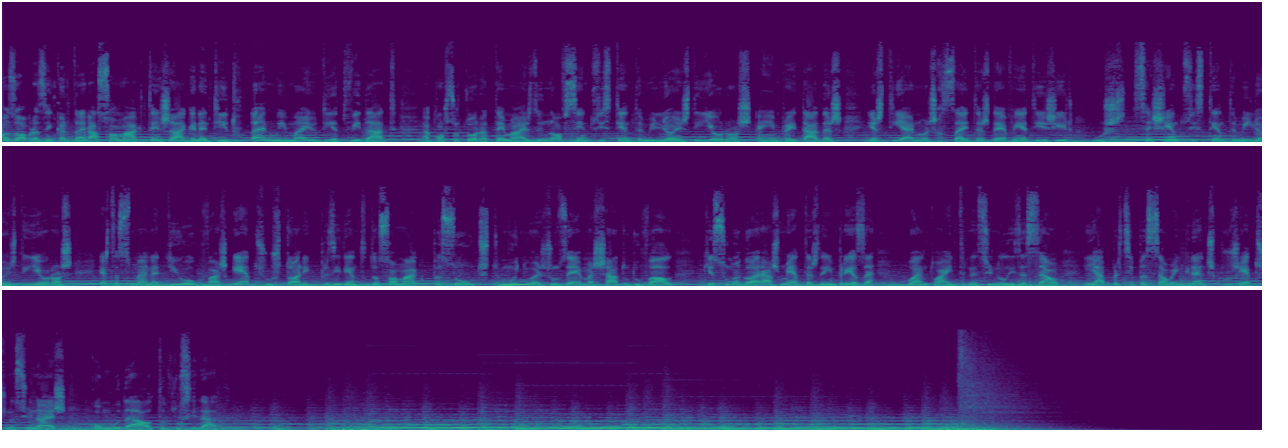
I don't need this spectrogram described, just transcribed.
Com as obras em carteira, a Somac tem já garantido ano e meio de atividade. A construtora tem mais de 970 milhões de euros em empreitadas. Este ano, as receitas devem atingir os 670 milhões de euros. Esta semana, Diogo Vaz Guedes, o histórico presidente da Somac, passou o testemunho a José Machado Duval, que assume agora as metas da empresa quanto à internacionalização e à participação em grandes projetos nacionais, como o da alta velocidade.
